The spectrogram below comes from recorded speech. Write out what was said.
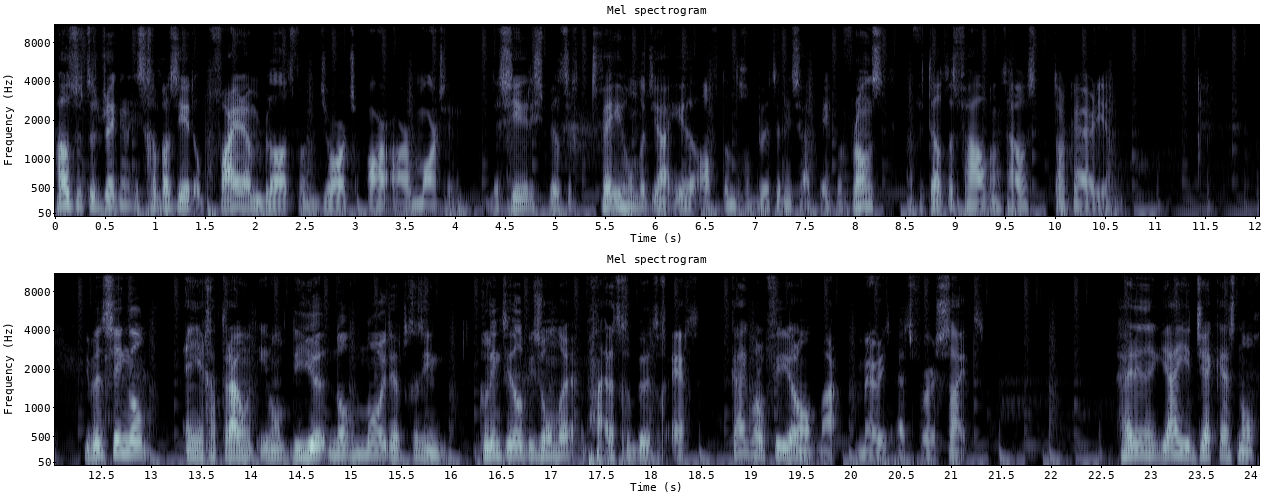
House of the Dragon is gebaseerd op Fire and Blood van George R.R. Martin. De serie speelt zich 200 jaar eerder af dan de gebeurtenissen uit Game of Thrones en vertelt het verhaal van het huis Targaryen. Je bent single en je gaat trouwen met iemand die je nog nooit hebt gezien. Klinkt heel bijzonder, maar het gebeurt toch echt. Kijk maar op Videoland naar Married at First Sight. Herinner jij je Jackass nog?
